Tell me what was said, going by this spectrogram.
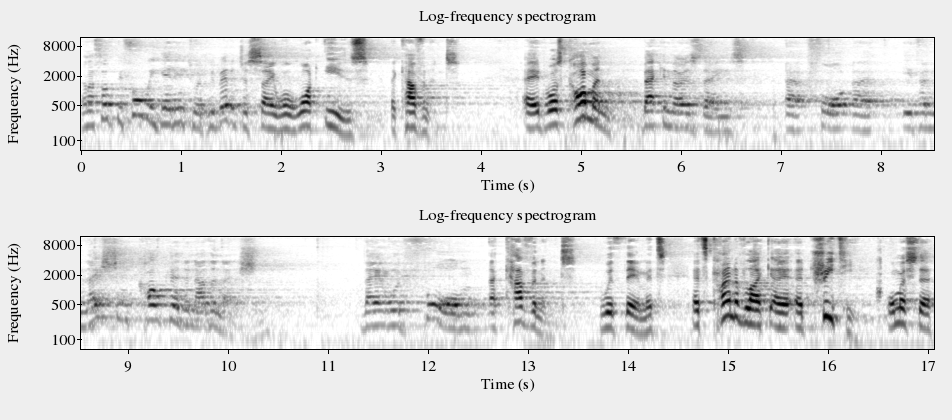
And I thought before we get into it, we better just say, well, what is a covenant? Uh, it was common back in those days uh, for uh, if a nation conquered another nation, they would form a covenant with them. It's, it's kind of like a, a treaty, almost a,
